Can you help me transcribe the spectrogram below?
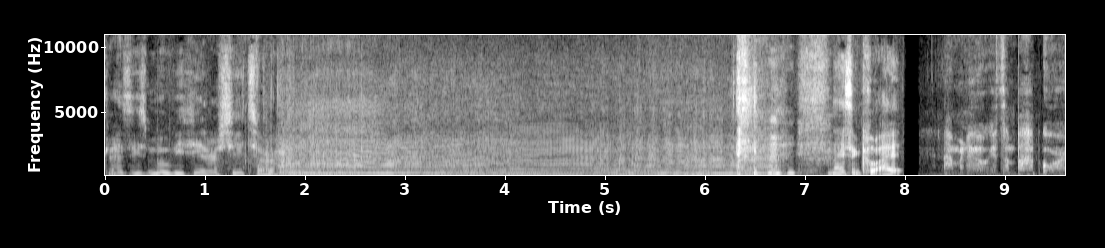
Guys, these movie theater seats are. nice and quiet. I'm gonna go get some popcorn.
